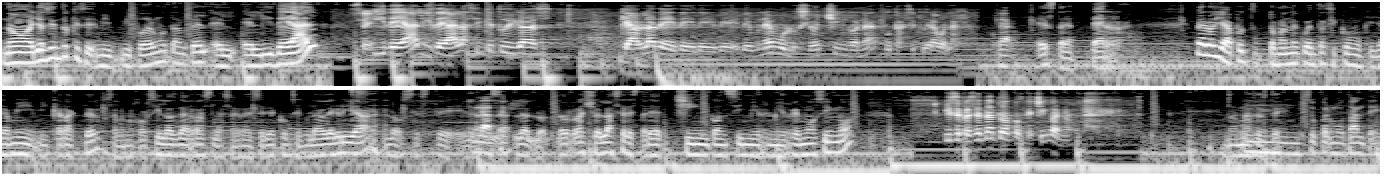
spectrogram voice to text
no, yo siento que se- mi, mi poder mutante, el, el- el ideal, Sí. ideal, ideal, así que tú digas que habla de, de, de, de, de una evolución chingona, puta, si pudiera volar. Claro. esa estaría perra. Pero ya, pues tomando en cuenta así como que ya mi, mi carácter, pues a lo mejor sí las garras las agradecería con singular alegría. Los, este, la- Láser. la- la- lo- los rayos láser estaría chingón, sí, mi, mi remósimo. Y se presentan todos, pues qué chingón, ¿no? Nada más este. Mm, super mutante.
